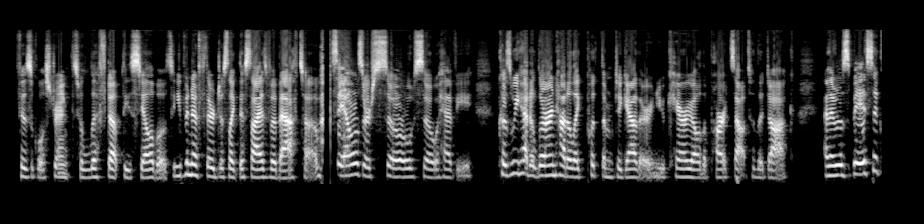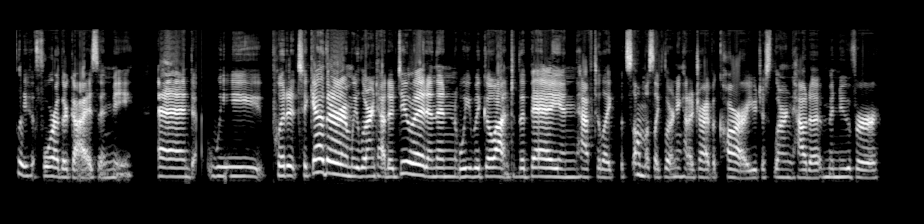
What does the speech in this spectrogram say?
physical strength to lift up these sailboats, even if they're just like the size of a bathtub. Sails are so, so heavy because we had to learn how to like put them together and you carry all the parts out to the dock. And it was basically four other guys and me. And we put it together and we learned how to do it. And then we would go out into the bay and have to like, it's almost like learning how to drive a car. You just learn how to maneuver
